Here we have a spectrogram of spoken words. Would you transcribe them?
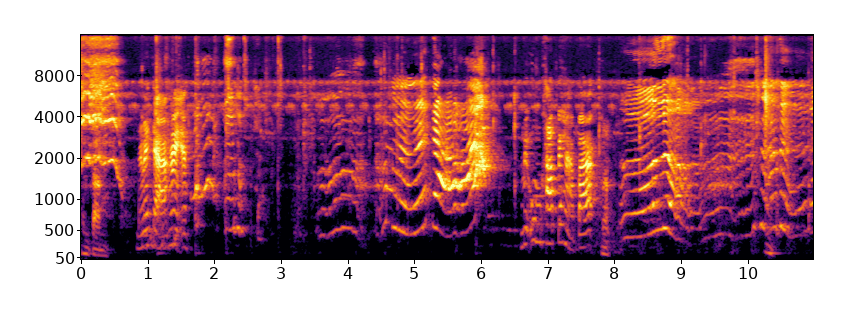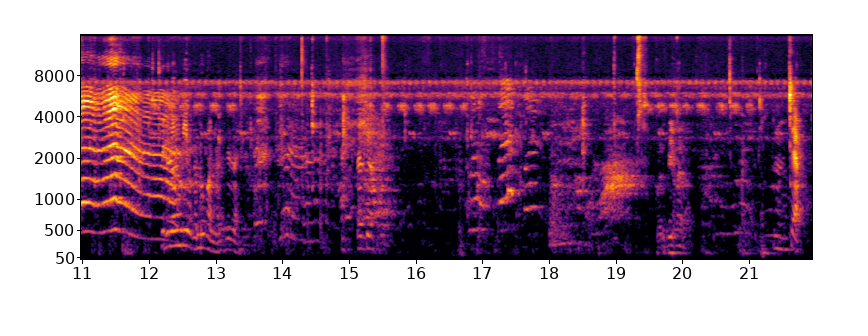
ส้มตนะแม่จ๋าให้อะไม่จ๋าไม่อุ้มครับไปหาป้าำมาเออกินน้องดีมกับลูกก่อนนะเพื่อนไปแป๊บเดียว เปิดบีมม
